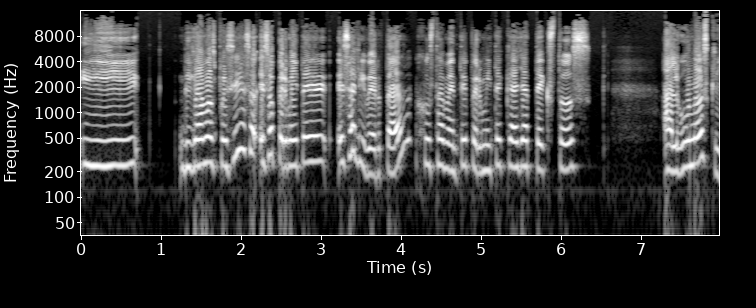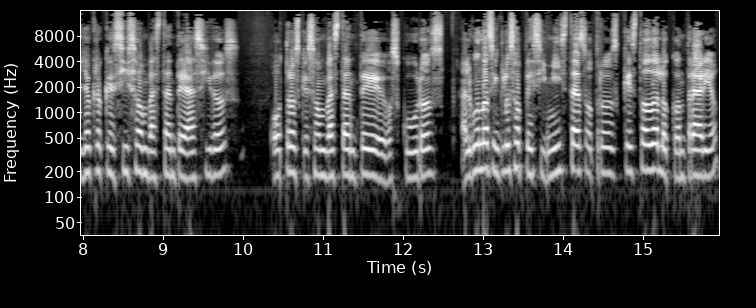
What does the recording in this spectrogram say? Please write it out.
Y digamos, pues sí, eso, eso permite, esa libertad justamente permite que haya textos, algunos que yo creo que sí son bastante ácidos, otros que son bastante oscuros, algunos incluso pesimistas, otros que es todo lo contrario.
